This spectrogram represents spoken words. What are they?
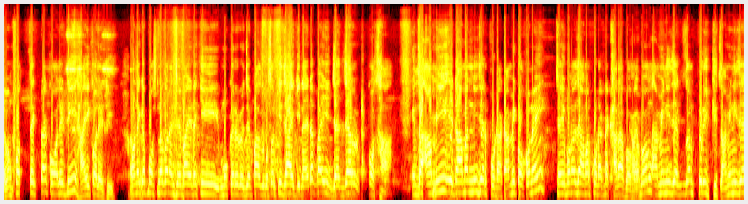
এবং প্রত্যেকটা কোয়ালিটি হাই কোয়ালিটি অনেকে প্রশ্ন করেন যে ভাই এটা কি মুখের যে পাঁচ বছর কি যায় কিনা? এটা ভাই যার যার কথা। কিন্তু আমি এটা আমার নিজের প্রোডাক্ট আমি কখনোই চাইব না যে আমার প্রোডাক্টটা খারাপ হোক। এবং আমি নিজে একজন পরীক্ষিত। আমি নিজে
